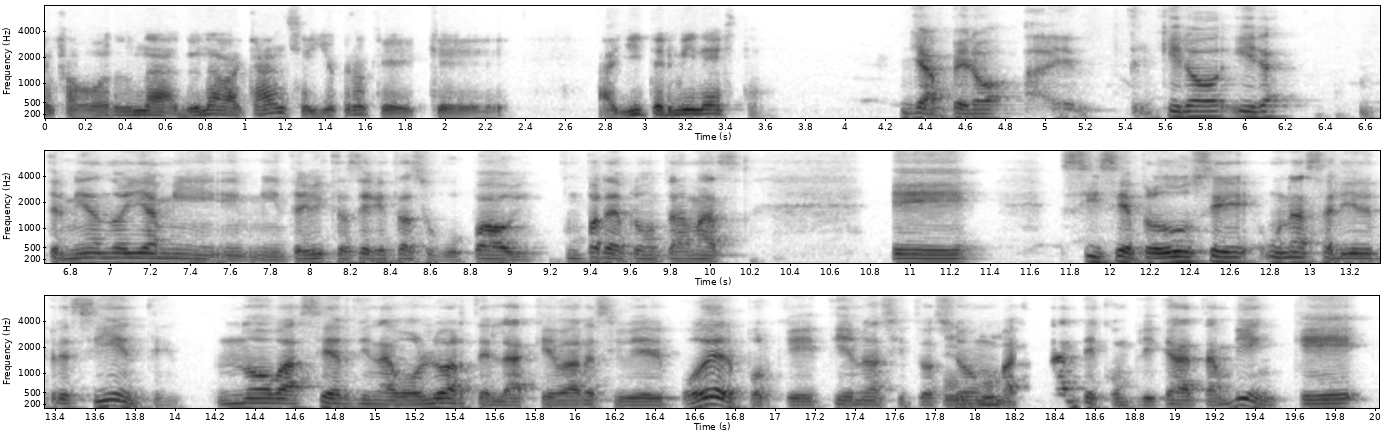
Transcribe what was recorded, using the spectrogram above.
en favor de una, de una vacancia. Yo creo que, que allí termina esto. Ya, pero eh, quiero ir terminando ya mi, mi, entrevista, sé que estás ocupado y un par de preguntas más. Eh, si se produce una salida del presidente, no va a ser Dina Boluarte la que va a recibir el poder, porque tiene una situación bastante complicada también. ¿Qué,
